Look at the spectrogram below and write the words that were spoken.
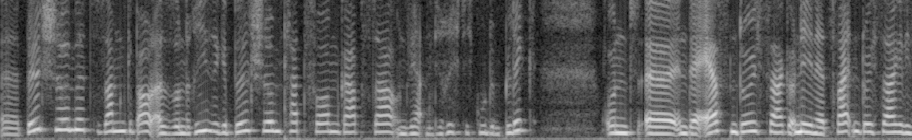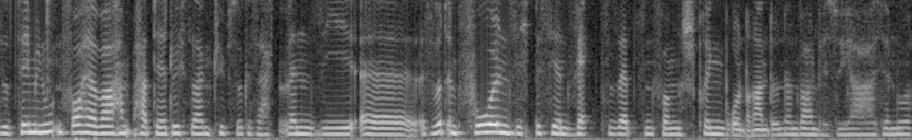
äh, Bildschirme zusammengebaut. Also so eine riesige Bildschirmplattform gab es da und wir hatten die richtig gut im Blick. Und äh, in der ersten Durchsage, nee, in der zweiten Durchsage, die so zehn Minuten vorher war, hat der Durchsagentyp so gesagt, wenn sie, äh, es wird empfohlen, sich ein bisschen wegzusetzen vom Springbrunnenrand. Und dann waren wir so, ja, ist ja nur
